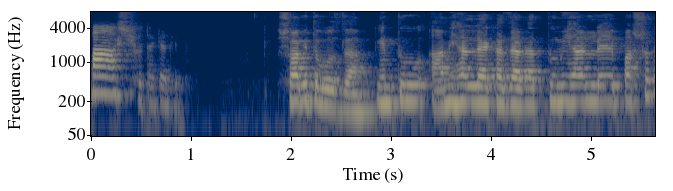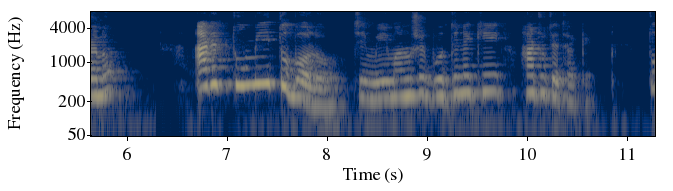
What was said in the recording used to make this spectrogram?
পাঁচশো টাকা দেব। সবই তো বুঝলাম কিন্তু আমি হারলে এক হাজার আর তুমি হারলে পাঁচশো কেন? আরে তুমি তো বলো যে মেয়ে মানুষের বুদ্ধি নাকি হাঁটুতে থাকে। তো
